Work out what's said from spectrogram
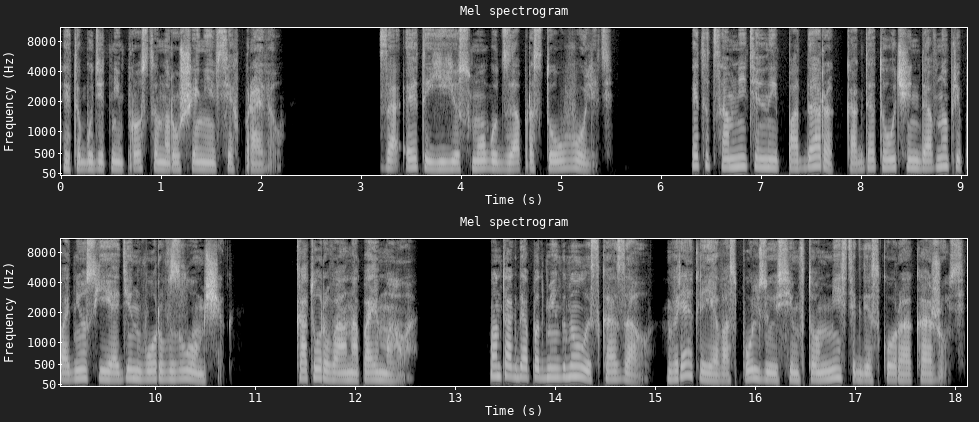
это будет не просто нарушение всех правил. За это ее смогут запросто уволить. Этот сомнительный подарок когда-то очень давно преподнес ей один вор-взломщик, которого она поймала. Он тогда подмигнул и сказал, «Вряд ли я воспользуюсь им в том месте, где скоро окажусь».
